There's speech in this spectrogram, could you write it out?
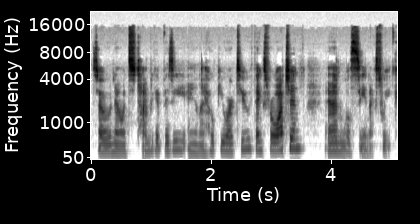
So now it's time to get busy, and I hope you are too. Thanks for watching, and we'll see you next week.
